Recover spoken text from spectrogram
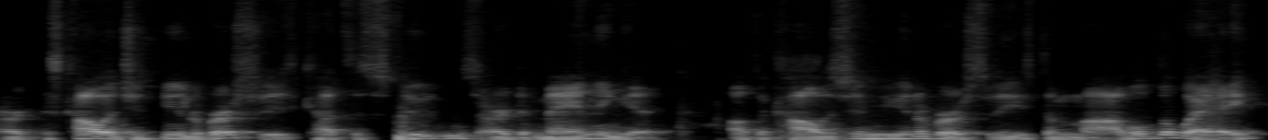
are is colleges and universities because the students are demanding it of the colleges and universities to model the way.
